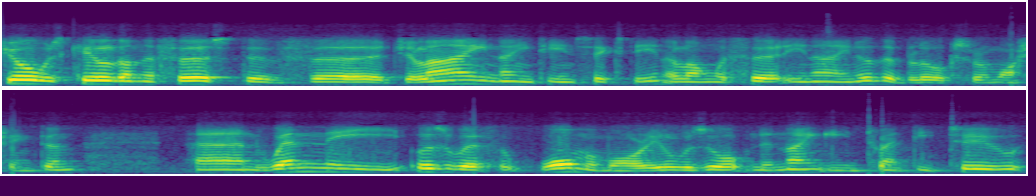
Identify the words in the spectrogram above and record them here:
Joe was killed on the 1st of uh, July 1916, along with 39 other blokes from Washington. And when the Usworth War Memorial was opened in 1922,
